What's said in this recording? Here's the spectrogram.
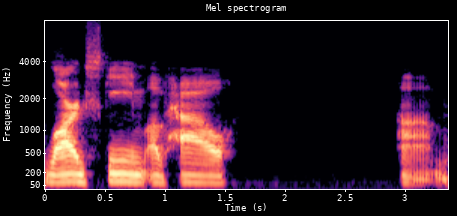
large scheme of how, um,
